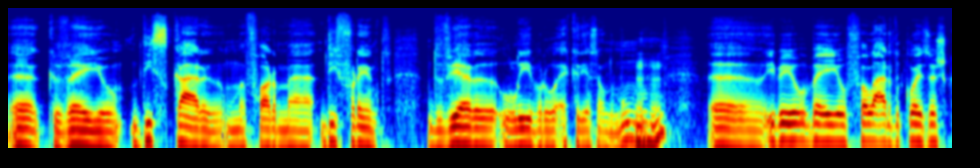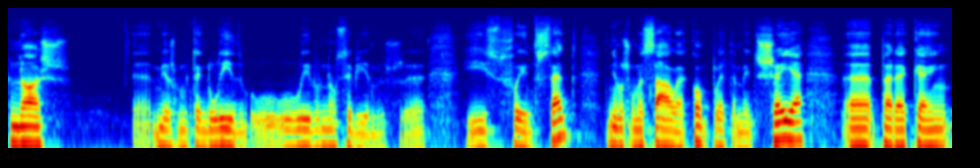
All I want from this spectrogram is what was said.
uh, que veio dissecar uma forma diferente de ver o livro A Criação do Mundo uhum. uh, e veio, veio falar de coisas que nós mesmo tendo lido o livro, não sabíamos. Eh, e isso foi interessante. Tínhamos uma sala completamente cheia uh, para quem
